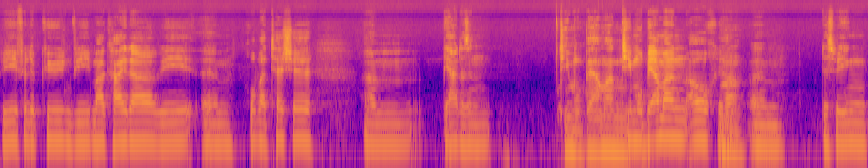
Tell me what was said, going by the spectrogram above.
wie Philipp Kühn, wie Mark Haider, wie ähm, Robert Tesche. Ähm, ja, das sind Timo Bermann. Timo Bermann auch, ja. Mhm. Ähm, deswegen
